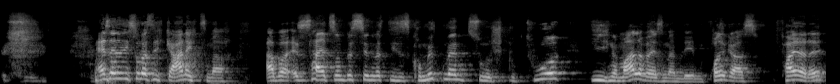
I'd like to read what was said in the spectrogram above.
Es ist ja nicht so, dass ich gar nichts mache. Aber es ist halt so ein bisschen was, dieses Commitment zu einer Struktur, die ich normalerweise in meinem Leben Vollgas feiere,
